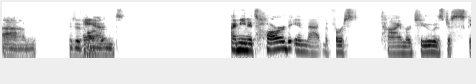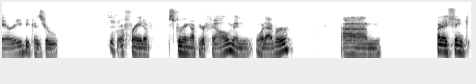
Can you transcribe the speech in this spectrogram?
Um, Is it hard? and I mean, it's hard in that the first time or two is just scary because you're afraid of screwing up your film and whatever. Um, but I think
